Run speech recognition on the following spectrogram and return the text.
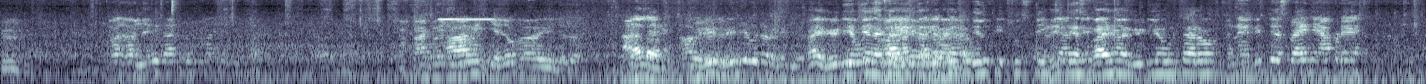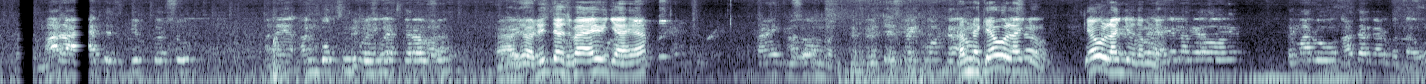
હમ. આવી ગયા જો હાલો ભાઈ વીડિયો રીતેશભાઈ ઉતારો ખરેખર દિલથી ખુશ થઈ ગયા વીડિયો ઉતારો. અને રીતેશભાઈ ને આપણે મારા હાથે ગિફ્ટ કરશું અને અનબોક્સિંગ પણ કરાવશું. જો રીતેશભાઈ આવી ગયા છે thank you so much Riteshbhai કોણ? તમને કેવું લાગ્યું? કેવું લાગ્યું તમને? તમારું આધાર કાર્ડ બતાવો.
